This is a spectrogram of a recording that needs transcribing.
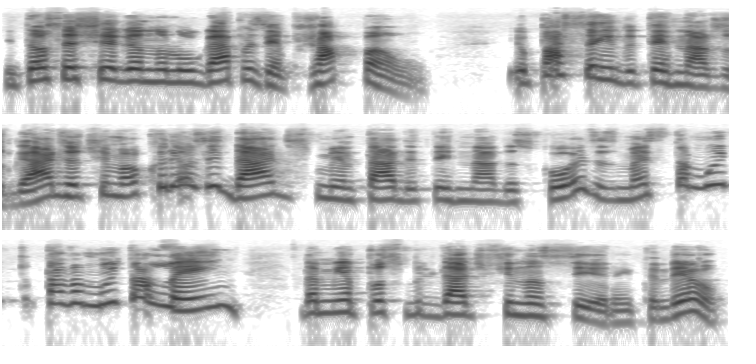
Então você chega no lugar, por exemplo, Japão. Eu passei em determinados lugares, eu tinha maior curiosidade de experimentar determinadas coisas, mas estava tá muito, tava muito além da minha possibilidade financeira, entendeu?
